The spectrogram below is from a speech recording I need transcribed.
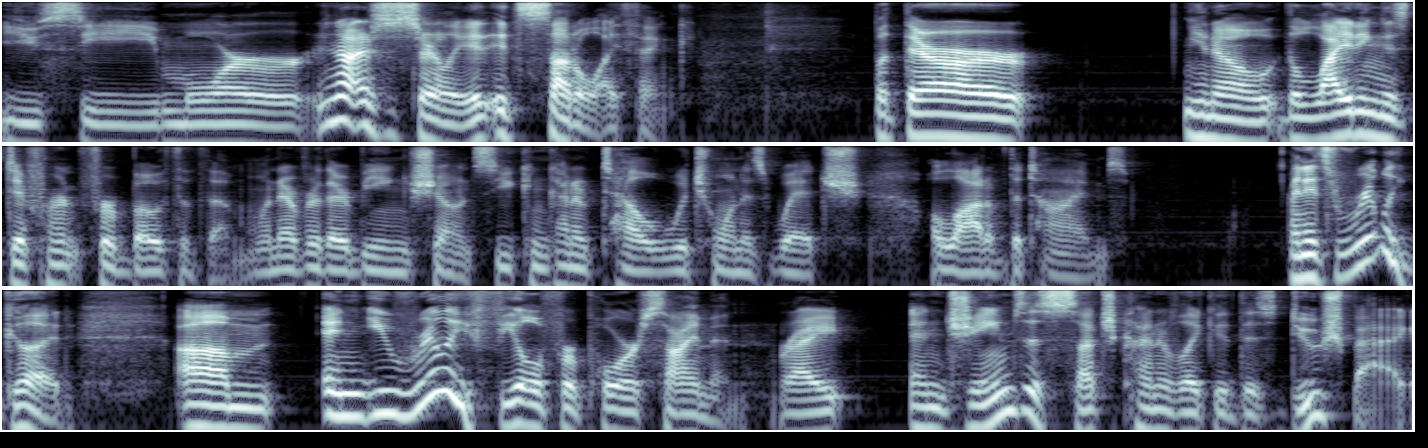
You see more, not necessarily, it, it's subtle, I think. But there are, you know, the lighting is different for both of them whenever they're being shown. So you can kind of tell which one is which a lot of the times. And it's really good. Um, and you really feel for poor Simon, right? And James is such kind of like this douchebag.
